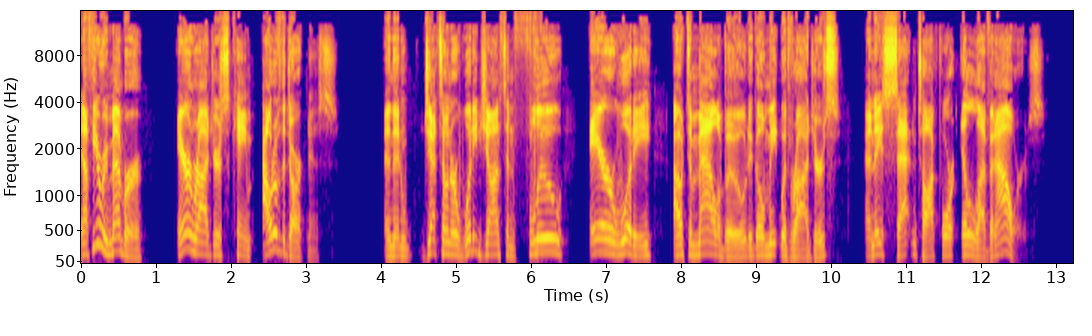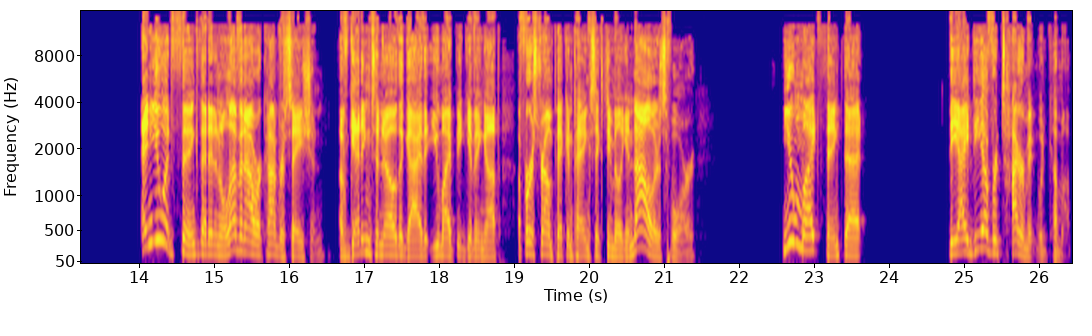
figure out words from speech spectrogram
Now, if you remember, Aaron Rodgers came out of the darkness, and then Jets owner Woody Johnson flew Air Woody out to Malibu to go meet with Rodgers, and they sat and talked for 11 hours. And you would think that in an 11 hour conversation of getting to know the guy that you might be giving up a first round pick and paying $60 million for, you might think that the idea of retirement would come up.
